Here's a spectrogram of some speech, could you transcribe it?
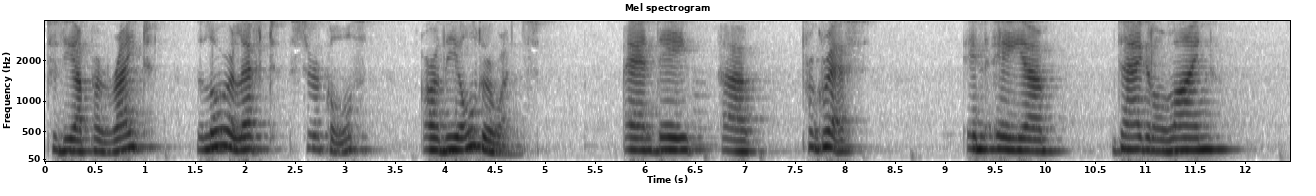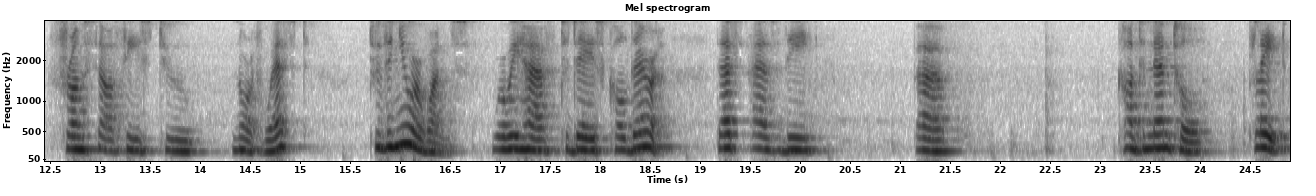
to the upper right, the lower left circles are the older ones. And they uh, progress in a um, diagonal line from southeast to northwest to the newer ones, where we have today's caldera. That's as the uh, continental plate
